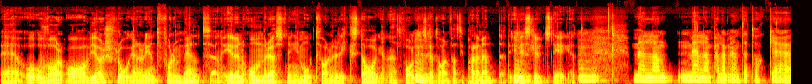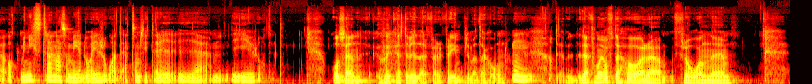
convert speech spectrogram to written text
Eh, och, och, var avgörs frågan rent formellt sen? Är det en omröstning i motsvarande riksdagen? Att folket mm. ska ta den fast i parlamentet? Är det mm. slutsteget? Mm. Mellan, mellan parlamentet och, och ministrarna som är då i rådet. Som sitter i, i, i EU-rådet. Och sen skickas det vidare för, för implementation. Mm. Där får man ju ofta höra från eh,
